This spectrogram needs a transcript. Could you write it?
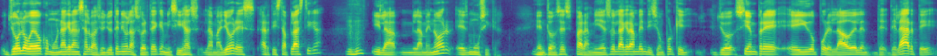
Yo lo veo como una gran salvación. Yo he tenido la suerte de que mis hijas, la mayor es artista plástica y la, la menor es música. Entonces, para mí eso es la gran bendición porque yo siempre he ido por el lado del, arte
